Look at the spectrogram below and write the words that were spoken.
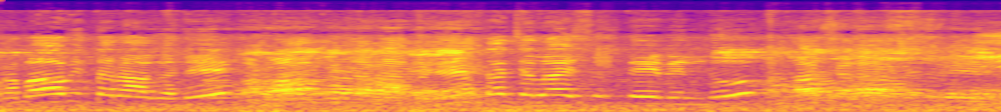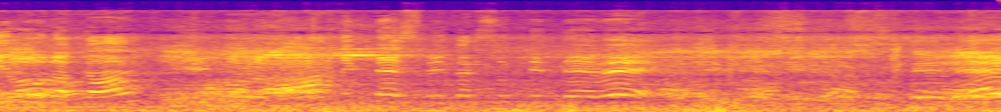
ಪ್ರಭಾವಿತರಾಗದೆ ಮತ ಚಲಾಯಿಸುತ್ತೇವೆಂದು ಈ ಮೂಲಕ ಪ್ರತಿಜ್ಞೆ ಸ್ವೀಕರಿಸುತ್ತಿದ್ದೇವೆ. ಜೈ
